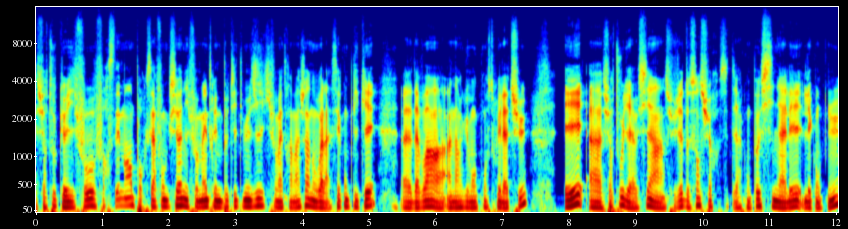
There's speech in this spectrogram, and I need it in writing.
surtout qu'il faut forcément, pour que ça fonctionne, il faut mettre une petite musique, il faut mettre un machin. Donc voilà, c'est compliqué d'avoir un argument construit là-dessus. Et euh, surtout, il y a aussi un sujet de censure, c'est-à-dire qu'on peut signaler les contenus,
